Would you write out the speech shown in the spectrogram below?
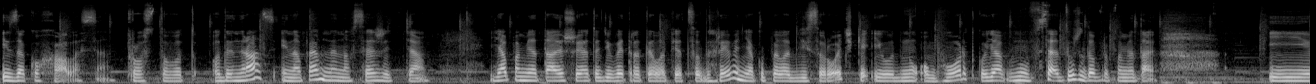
і закохалася. Просто от один раз і, напевне, на все життя. Я пам'ятаю, що я тоді витратила 500 гривень, я купила дві сорочки і одну обгортку. Я ну, все дуже добре пам'ятаю. І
